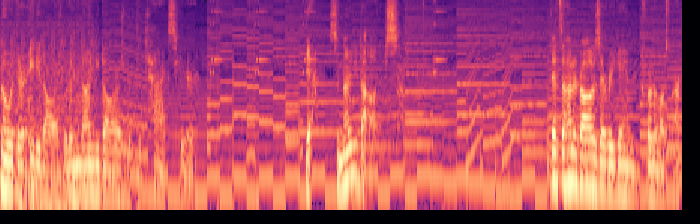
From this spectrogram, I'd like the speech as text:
No, they're eighty dollars, but they're ninety dollars with the tax here. Yeah, so ninety dollars. That's hundred dollars every game for the most part.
